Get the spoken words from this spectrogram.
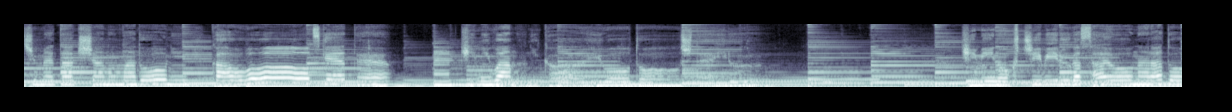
始めた汽車の窓に顔をつけて君は何か言おうとしている。君の唇がさようならと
